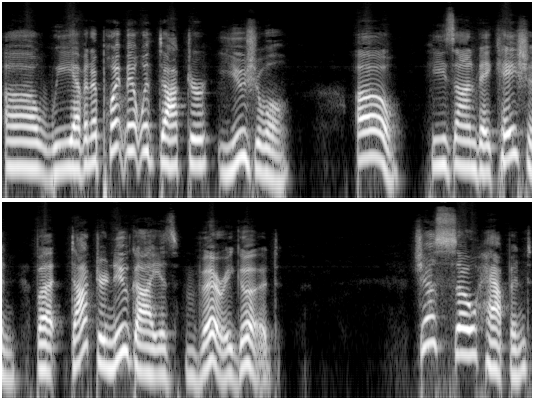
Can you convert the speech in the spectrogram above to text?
Uh, we have an appointment with Dr. Usual. Oh, he's on vacation, but Dr. Newguy is very good. Just so happened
